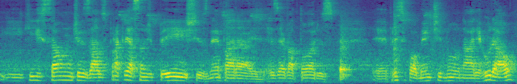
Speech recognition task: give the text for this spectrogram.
e que são utilizados para a criação de peixes, né, para reservatórios é, principalmente no, na área rural.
